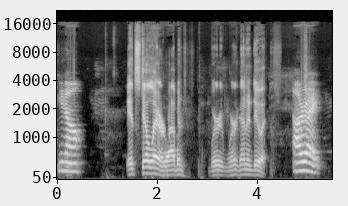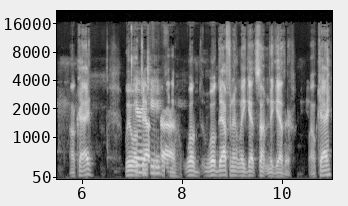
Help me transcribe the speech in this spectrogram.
You know. It's still there, Robin. We're we're gonna do it. All right. Okay. We will. Def- uh, we'll we'll definitely get something together. Okay.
